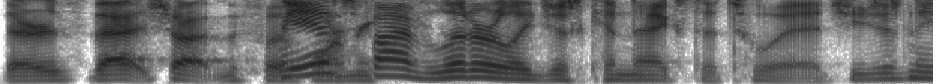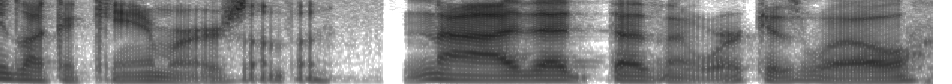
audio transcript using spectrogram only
there's that shot in the foot for. PS5 literally just connects to Twitch. You just need like a camera or something. Nah, that doesn't work as well.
